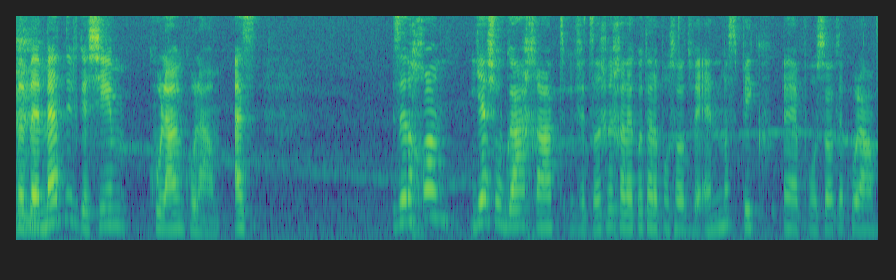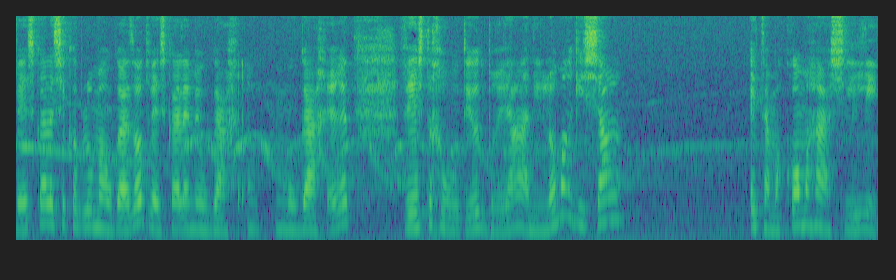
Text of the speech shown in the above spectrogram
ובאמת נפגשים כולם עם כולם. אז זה נכון, יש עוגה אחת וצריך לחלק אותה לפרוסות ואין מספיק אה, פרוסות לכולם ויש כאלה שקבלו מהעוגה הזאת ויש כאלה מעוגה, אח- מעוגה אחרת ויש תחרותיות בריאה, אני לא מרגישה את המקום השלילי.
